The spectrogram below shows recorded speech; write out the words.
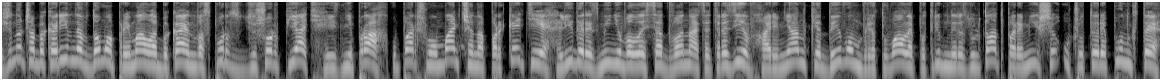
Жіноча Бекарівна вдома приймала БК «Інваспорт» з Дюшор 5 із Дніпра. У першому матчі на паркеті лідери змінювалися 12 разів, а рівнянки дивом врятували потрібний результат, перемігши у 4 пункти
